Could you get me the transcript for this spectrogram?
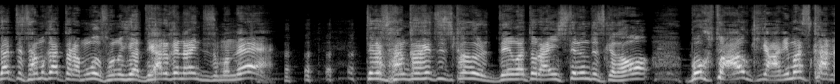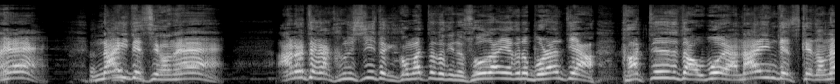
だって寒かったらもうその日は出歩けないんですもんね。てか3ヶ月近く電話と LINE してるんですけど、僕と会う気がありますかね？ないですよね。あなたが苦しい時困った時の相談役のボランティア買って出てた覚えはないんですけどね。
